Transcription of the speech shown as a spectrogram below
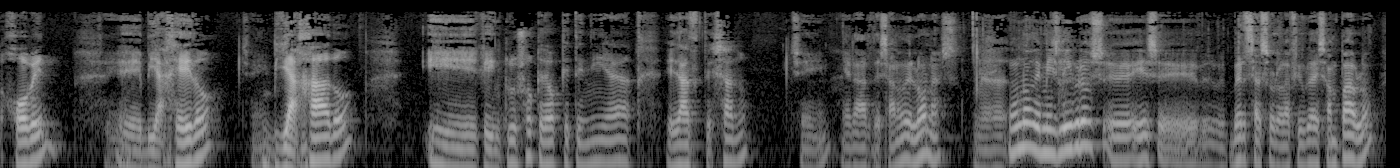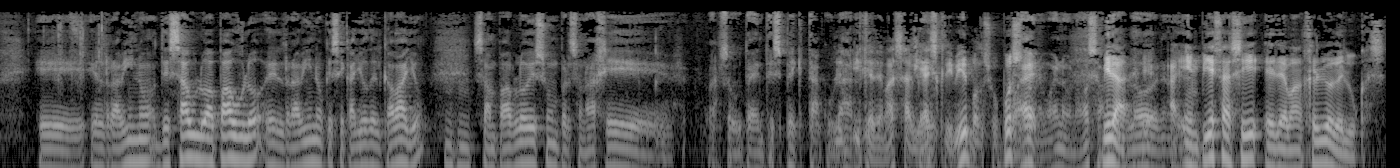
joven, eh, viajero, viajado, y que incluso creo que tenía, era artesano, Sí, era artesano de lonas. Ah. Uno de mis libros eh, es eh, versa sobre la figura de San Pablo, eh, el rabino de Saulo a Paulo, el rabino que se cayó del caballo. San Pablo es un personaje absolutamente espectacular. Y que además sabía escribir, por supuesto. Bueno, bueno, no. Mira, empieza así el Evangelio de Lucas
